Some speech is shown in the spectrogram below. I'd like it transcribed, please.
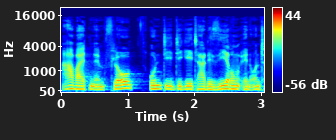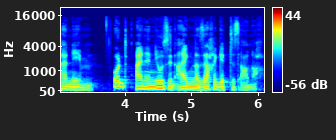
Arbeiten im Flow und die Digitalisierung in Unternehmen. Und eine News in eigener Sache gibt es auch noch.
